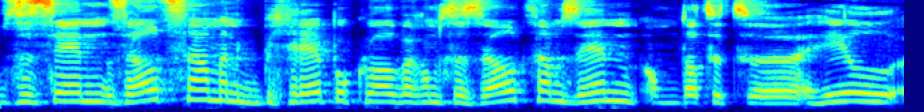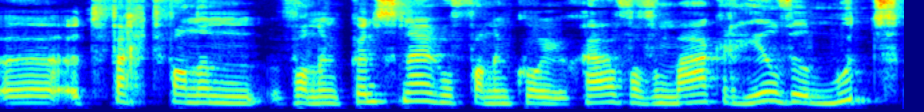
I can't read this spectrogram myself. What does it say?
ze zijn zeldzaam. En ik begrijp ook wel waarom ze zeldzaam zijn. Omdat het uh, heel... Uh, het vergt van een, van een kunstenaar of van een choreograaf of een maker heel veel moed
